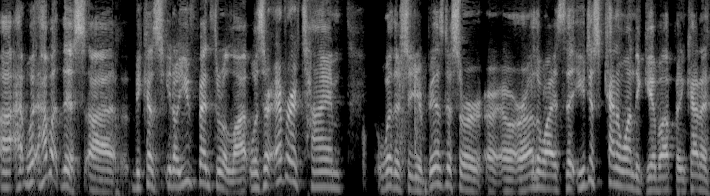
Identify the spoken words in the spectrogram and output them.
uh, how about this? Uh, because you know you've been through a lot. Was there ever a time, whether it's in your business or or, or otherwise, that you just kind of wanted to give up and kind of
